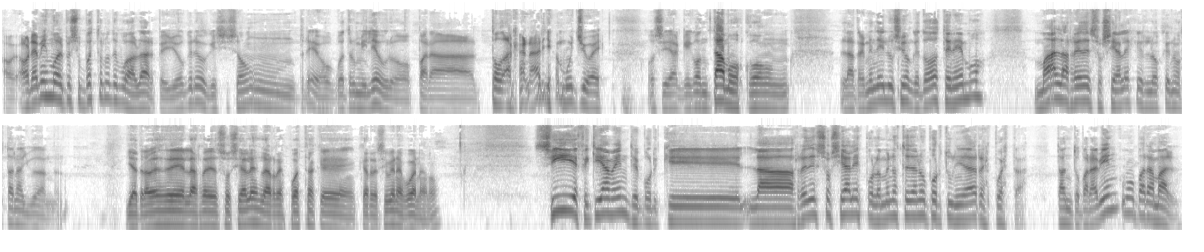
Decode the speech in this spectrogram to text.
ahora mismo del presupuesto no te puedo hablar, pero yo creo que si son tres o cuatro mil euros para toda Canarias, mucho es. O sea, que contamos con la tremenda ilusión que todos tenemos, más las redes sociales, que es lo que nos están ayudando. Y a través de las redes sociales, la respuesta que, que reciben es buena, ¿no? Sí, efectivamente, porque las redes sociales por lo menos te dan oportunidad de respuesta, tanto para bien como para mal.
